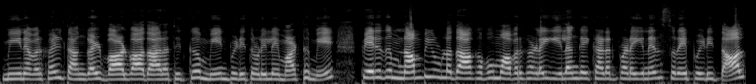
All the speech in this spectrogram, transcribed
மீனவர்கள் தங்கள் வாழ்வாதாரத்திற்கு மீன்பிடி தொழிலை மட்டுமே பெரிதும் நம்பியுள்ளதாகவும் அவர்களை இலங்கை கடற்படையினர் சிறைப்பிடித்தால்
